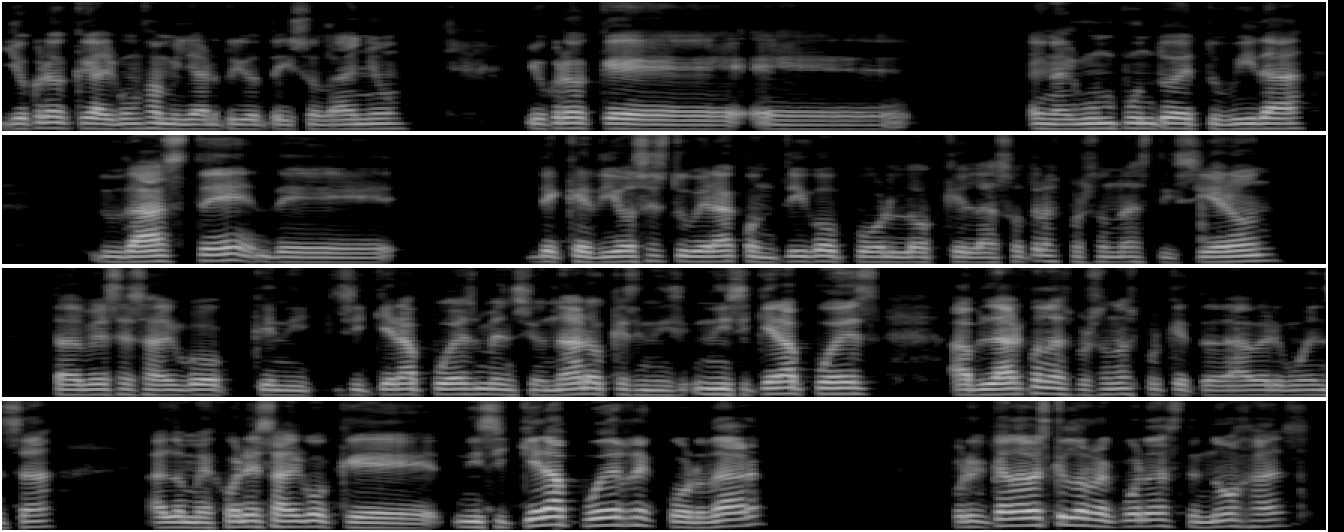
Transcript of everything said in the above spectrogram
yo creo que algún familiar tuyo te hizo daño, yo creo que eh, en algún punto de tu vida dudaste de, de que Dios estuviera contigo por lo que las otras personas te hicieron tal vez es algo que ni siquiera puedes mencionar o que ni, siquiera puedes hablar con las personas porque te da vergüenza. A lo mejor es algo que ni siquiera puedes recordar porque cada vez que lo recuerdas te enojas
